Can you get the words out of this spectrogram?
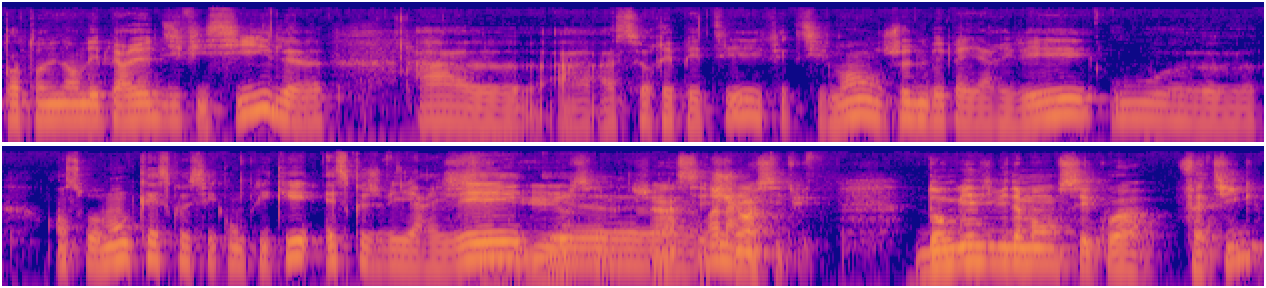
quand on est dans des périodes difficiles, euh, à, se répéter, effectivement, je ne vais pas y arriver, ou euh, en ce moment, qu'est-ce que c'est compliqué, est-ce que je vais y arriver C'est chiant, ainsi de suite. Donc, bien évidemment, c'est quoi? Fatigue,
